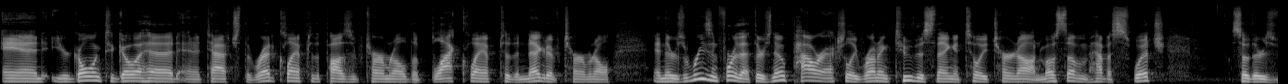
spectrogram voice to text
and you're going to go ahead and attach the red clamp to the positive terminal, the black clamp to the negative terminal. And there's a reason for that. There's no power actually running to this thing until you turn it on. Most of them have a switch, so there's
